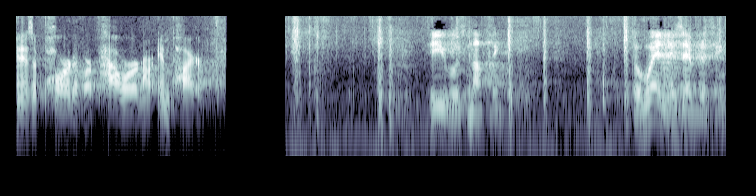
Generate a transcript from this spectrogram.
and as a part of our power and our empire. He was nothing. The well is everything.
